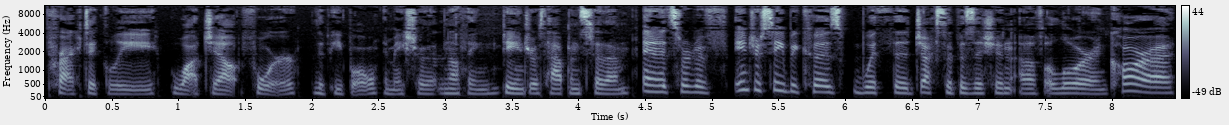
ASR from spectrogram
practically watch out for the people and make sure that nothing dangerous happens to them. And it's sort of interesting because with the juxtaposition of Alura and Kara,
